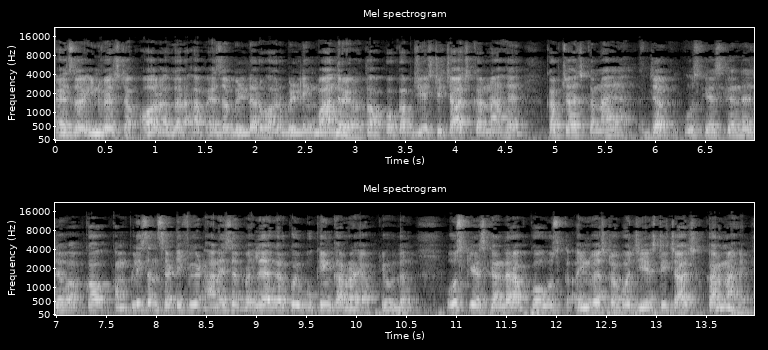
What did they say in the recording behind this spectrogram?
एज अ इन्वेस्टर और अगर आप एज अ बिल्डर हो और बिल्डिंग बाँध रहे हो तो आपको कब जीएसटी चार्ज करना है? कब चार्ज करना है? जब उस केस के अंदर, जब आपका कंप्लीशन सर्टिफिकेट आने से पहले अगर कोई बुकिंग कर रहा है आपके उधर, उस केस के अंदर आपको उस इन्वेस्टर को जीएसटी चार्ज करना है।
